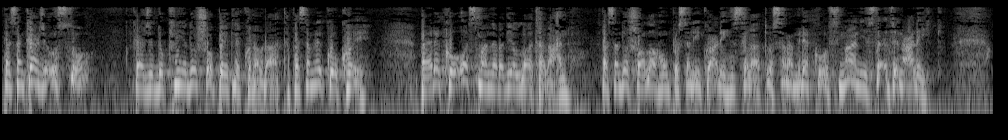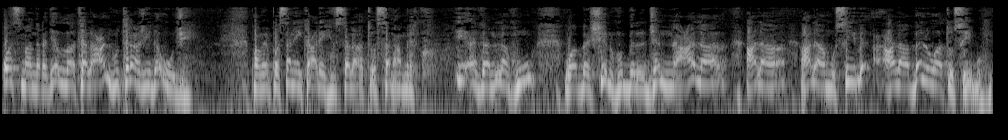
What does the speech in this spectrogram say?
Pa sam kaže, ostao, kaže, dok nije došao opet neko na vrata. Pa sam rekao, ko je? Pa je rekao Osman radijallahu ta'ala anhu. Pa sam došao Allahom poslaniku alaihi salatu wasalam i rekao Osman je sta'zin alaik. Osman radijallahu ta'ala anhu traži da uđe. Pa me poslanik alaihi salatu wasalam rekao i'adhan lahu wa bashirhu bil janna ala, ala, ala, musibe, ala belwa tusibuhu.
